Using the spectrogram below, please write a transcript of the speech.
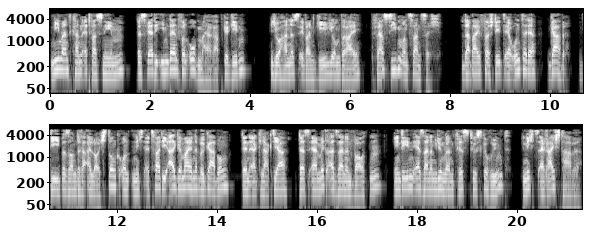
Niemand kann etwas nehmen, es werde ihm denn von oben herabgegeben. Johannes Evangelium 3, Vers 27. Dabei versteht er unter der Gabe die besondere Erleuchtung und nicht etwa die allgemeine Begabung, denn er klagt ja, dass er mit all seinen Worten, in denen er seinen Jüngern Christus gerühmt, nichts erreicht habe.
